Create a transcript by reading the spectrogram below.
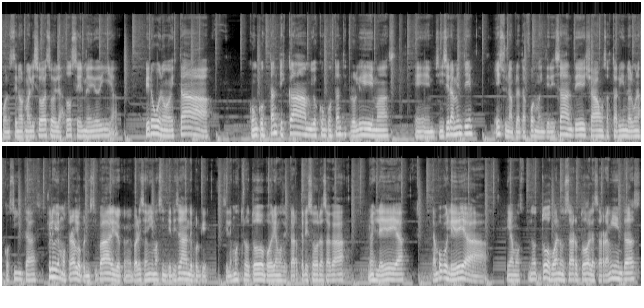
bueno, se normalizó eso de las 12 del mediodía. Pero bueno, está con constantes cambios, con constantes problemas. sinceramente, es una plataforma interesante, ya vamos a estar viendo algunas cositas. Yo les voy a mostrar lo principal y lo que me parece a mí más interesante porque si les muestro todo podríamos estar 3 horas acá. No es la idea. Tampoco es la idea, digamos, no todos van a usar todas las herramientas.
